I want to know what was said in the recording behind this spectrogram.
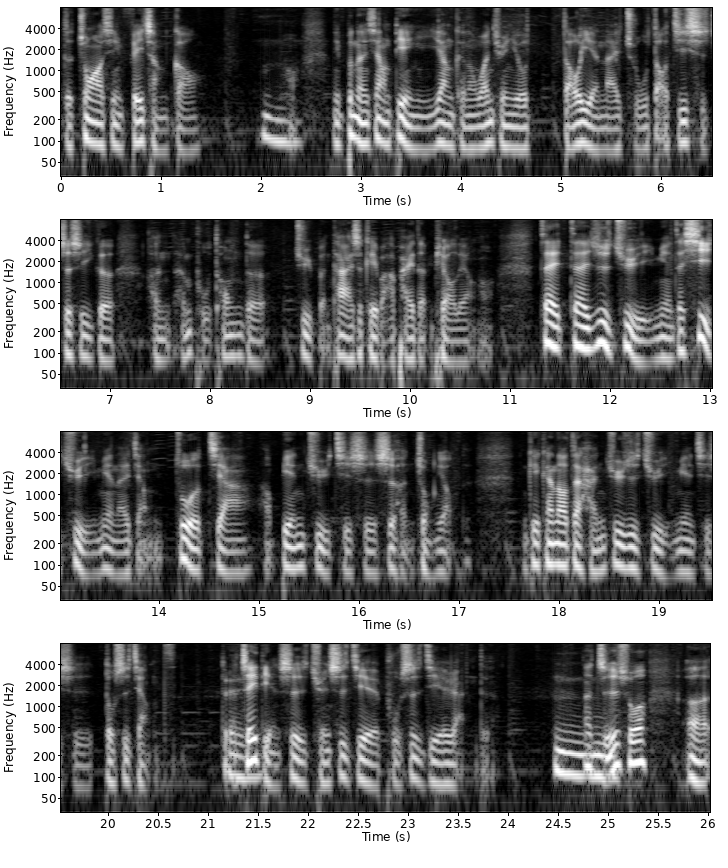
的重要性非常高，嗯，你不能像电影一样，可能完全由导演来主导，即使这是一个很很普通的剧本，他还是可以把它拍得很漂亮啊。在在日剧里面，在戏剧里面来讲，作家啊，编剧其实是很重要的。你可以看到，在韩剧、日剧里面，其实都是这样子。对，这一点是全世界普世皆然的。嗯，那只是说，呃，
